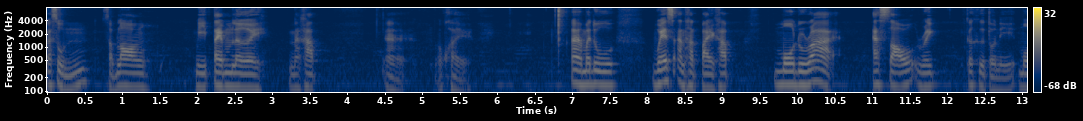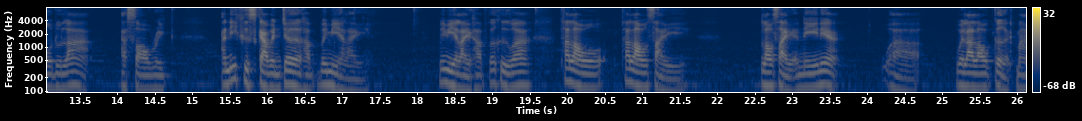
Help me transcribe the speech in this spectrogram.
กระสุน สำรองมีเต็มเลยนะครับ อ่า โอเค อ่า มาดูเวสอันถัดไปครับ Modula Assault Rig ก็คือตัวนี้ Modula Assault Rig อันนี้คือ Scavenger ครับ ไม่มีอะไร ไม่มีอะไรครับ ก็คือว่าถ้าเรา ถ้าเราใส่ เราใส่อันนี้เนี่ยเวลาเราเกิดมา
